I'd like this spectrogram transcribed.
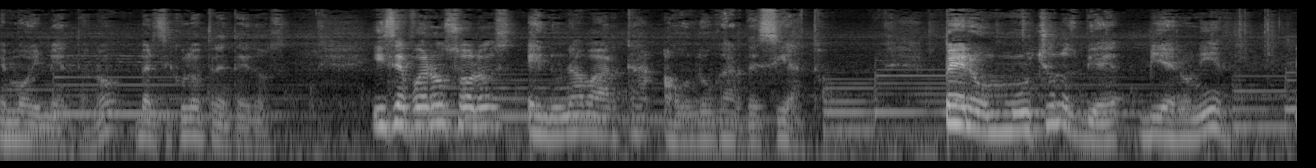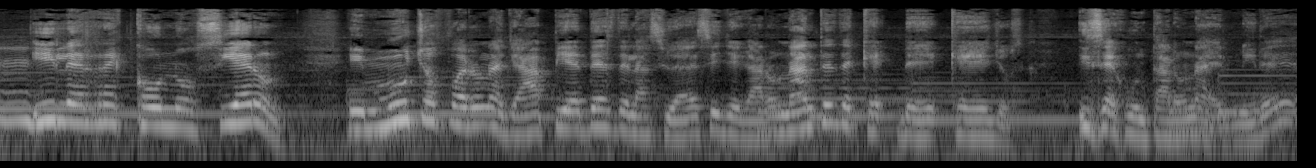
en movimiento, ¿no? Versículo 32 y se fueron solos en una barca a un lugar desierto. Pero muchos los vieron ir y le reconocieron. Y muchos fueron allá a pie desde las ciudades y llegaron antes de que, de que ellos y se juntaron a él. Mire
